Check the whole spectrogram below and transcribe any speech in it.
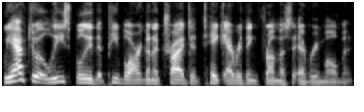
We have to at least believe that people aren't going to try to take everything from us at every moment.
